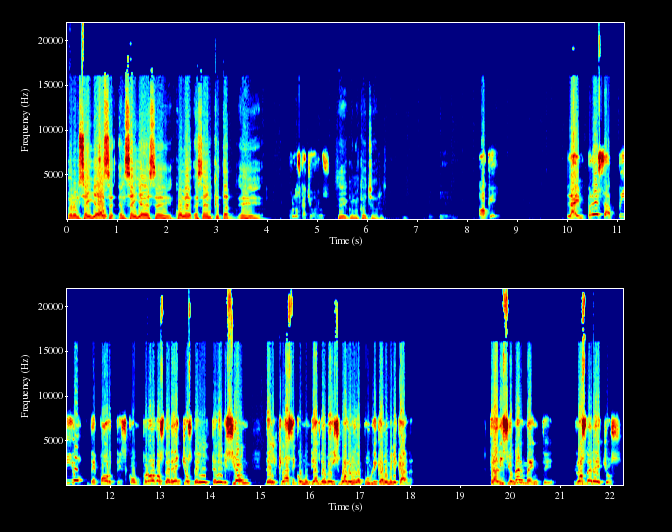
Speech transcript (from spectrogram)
Pero el 6 ya Oh. ese, el 6 ya ese, ¿cuál es? Ese es el que está, eh, con los cachorros. sí, con los cachorros. Ok. La empresa Pío Deportes compró los derechos de televisión del Clásico Mundial de Béisbol en República Dominicana. Tradicionalmente, los derechos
